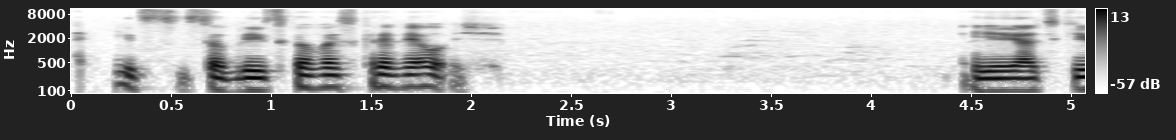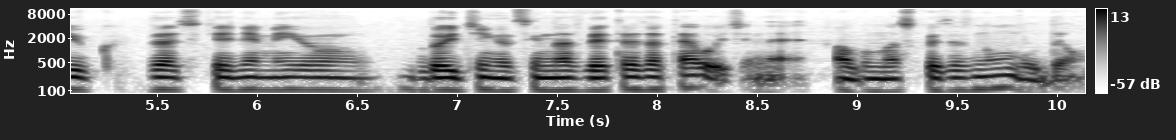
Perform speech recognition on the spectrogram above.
é isso, sobre isso que eu vou escrever hoje. E acho que, acho que ele é meio doidinho assim nas letras até hoje, né? Algumas coisas não mudam.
